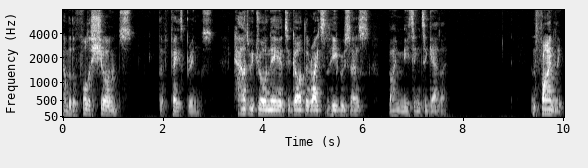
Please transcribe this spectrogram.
and with the full assurance that faith brings. How do we draw near to God? The writer of the Hebrew says, by meeting together. And finally,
